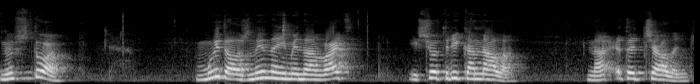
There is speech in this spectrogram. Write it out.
Ну что, мы должны наименовать еще три канала на этот челлендж.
